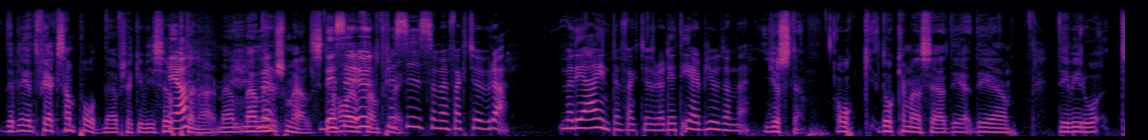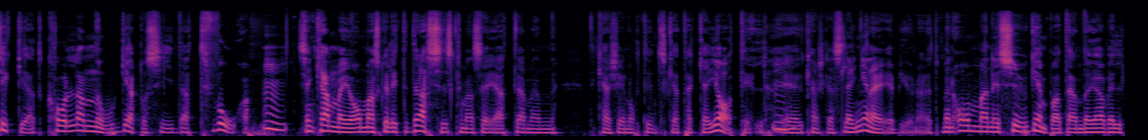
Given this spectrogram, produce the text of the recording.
Det blir en tveksam podd när jag försöker visa upp Ja. den här, men, men, Men hur som helst, Det ser ut framför mig. precis som en faktura. Men det är inte en faktura, det är ett erbjudande. Just det. Och då kan man säga det, det, det vi då tycker att kolla noga på sida två. Mm. Sen kan man ju, om man ska lite drastisk kan man säga att ja, men, det kanske är något du inte ska tacka ja till. Mm. Eh, kanske ska slänga det här erbjudandet. Men om man är sugen på att ändå jag vill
